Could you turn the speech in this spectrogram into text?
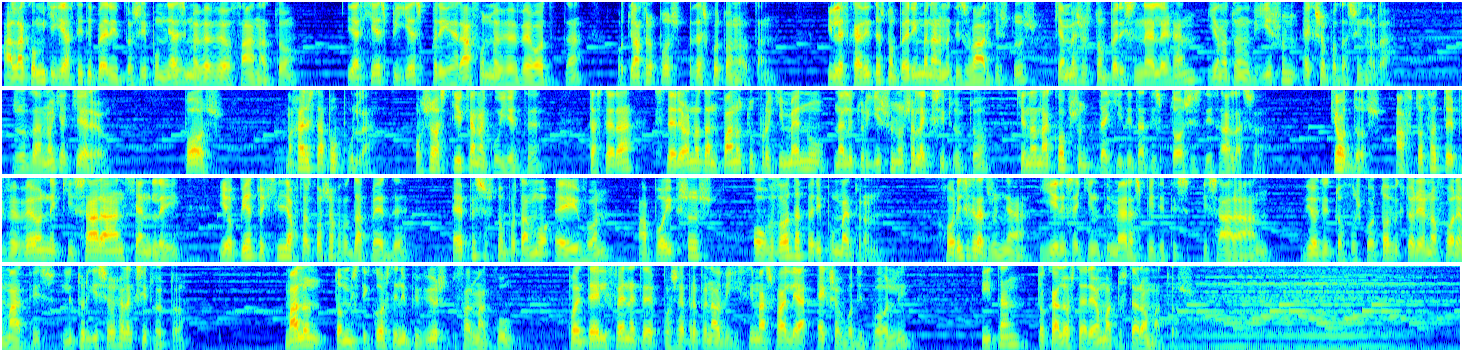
Αλλά ακόμη και για αυτή την περίπτωση που μοιάζει με βέβαιο θάνατο, οι αρχαίες πηγές περιγράφουν με βεβαιότητα ότι ο άνθρωπος δεν σκοτωνόταν. Οι Λευκαδίτες τον περίμεναν με τις βάρκες τους και αμέσως τον περισυνέλεγαν για να τον οδηγήσουν έξω από τα σύνορα. Ζωντανό και ακέραιο. Πώς; Μα χάρη στα πούπουλα. Όσο αστείο και αν ακούγεται, τα φτερά στερεώνονταν πάνω του προκειμένου να λειτουργήσουν ως αλεξίπτωτο και να ανακόψουν την ταχύτητα της πτώσης στη θάλασσα. Κι όντως, αυτό θα το επιβεβαίωνε και η Σάρα Αν Χένλεϊ, η οποία το 1885 έπεσε στον ποταμό Avon από ύψος 80 περίπου μέτρων. Χωρίς γρατζουνιά γύρισε εκείνη τη μέρα σπίτι της η Σάρα Αν, διότι το φουσκωτό βικτοριανό φόρεμά της λειτουργήσε ως αλεξίπτωτο. Μάλλον το μυστικό στην επιβίωση του φαρμακού, που εν τέλει φαίνεται πως έπρεπε να οδηγηθεί με ασφάλεια έξω από την πόλη, ήταν το καλό στερεώμα του στερώματος.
